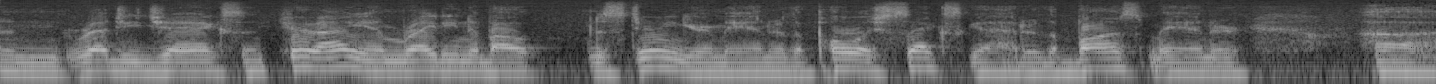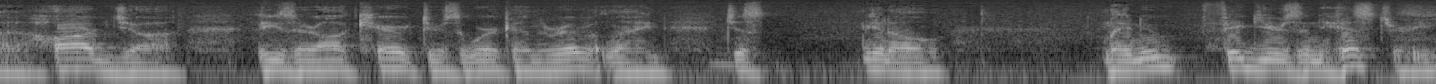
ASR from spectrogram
and Reggie Jackson. Here I am writing about the steering gear man or the Polish sex god or the boss man or uh, Hogjaw. These are all characters that work on the rivet line. Just, you know, minute figures in history.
